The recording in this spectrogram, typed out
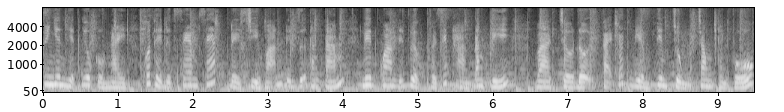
Tuy nhiên, hiện yêu cầu này có thể được xem xét để trì hoãn đến giữa tháng 8 liên quan đến việc phải xếp hàng đăng ký và chờ đợi tại các điểm tiêm chủng trong thành phố.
